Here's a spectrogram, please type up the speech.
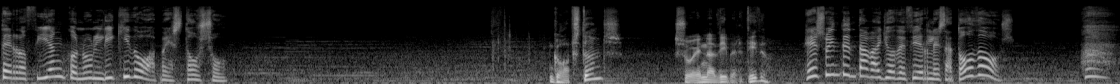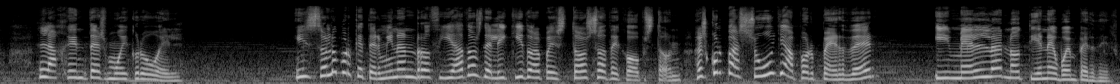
te rocían con un líquido apestoso. ¿Gobstones? Suena divertido. Eso intentaba yo decirles a todos. La gente es muy cruel. Y solo porque terminan rociados de líquido apestoso de Gobstone. Es culpa suya por perder. Y Melda no tiene buen perder.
